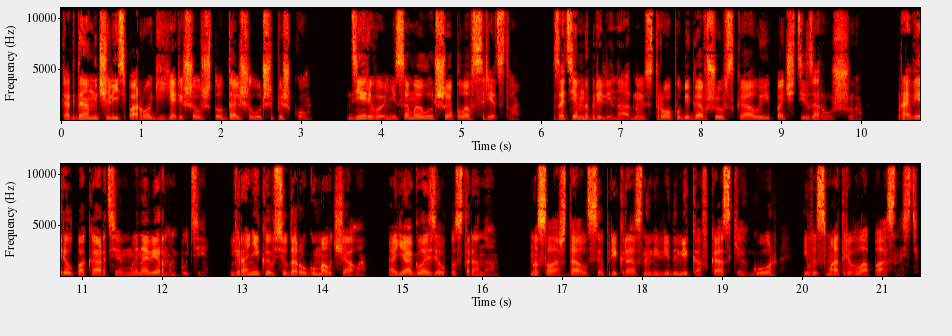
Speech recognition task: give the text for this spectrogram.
Когда начались пороги, я решил, что дальше лучше пешком. Дерево — не самое лучшее плавсредство. Затем набрели на одну из троп, убегавшую в скалы и почти заросшую. Проверил по карте, мы на верном пути. Вероника всю дорогу молчала, а я глазел по сторонам. Наслаждался прекрасными видами Кавказских гор и высматривал опасность.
